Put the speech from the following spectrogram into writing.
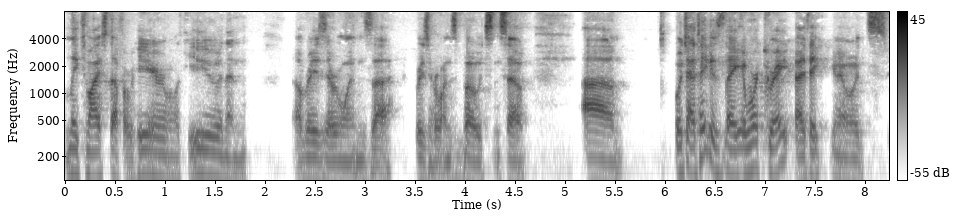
link to my stuff over here and with you, and then I'll raise everyone's uh, raise everyone's boats. And so um, which I think is like it worked great. I think you know it's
